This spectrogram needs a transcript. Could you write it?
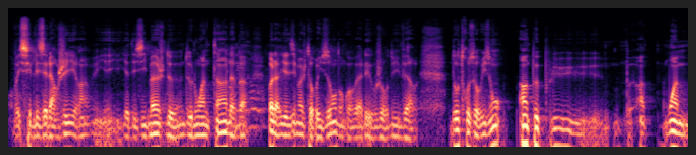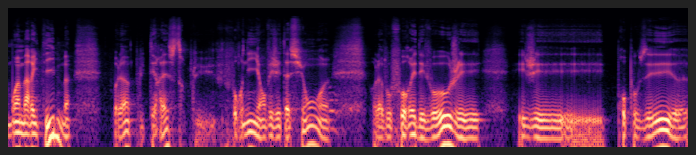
On va essayer de les élargir. Hein. Il, y a, des images de, de lointain là-bas. Voilà, il y a des images d'horizon, donc on va aller aujourd'hui vers d'autres horizons un peu plus, moins, moins maritimes, voilà, plus terrestre, plus fourni en végétation. Euh, voilà vos forêts des Vosges et, j'ai proposé euh,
